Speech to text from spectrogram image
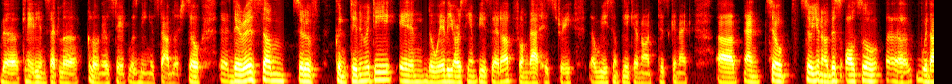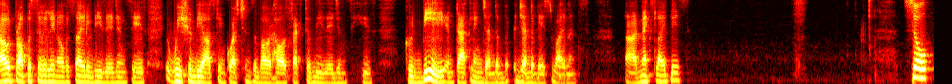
the Canadian settler colonial state was being established. So there is some sort of continuity in the way the RCMP is set up from that history that we simply cannot disconnect. Uh, and so, so you know, this also, uh, without proper civilian oversight of these agencies, we should be asking questions about how effective these agencies could be in tackling gender gender-based violence. Uh, next slide, please. So,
